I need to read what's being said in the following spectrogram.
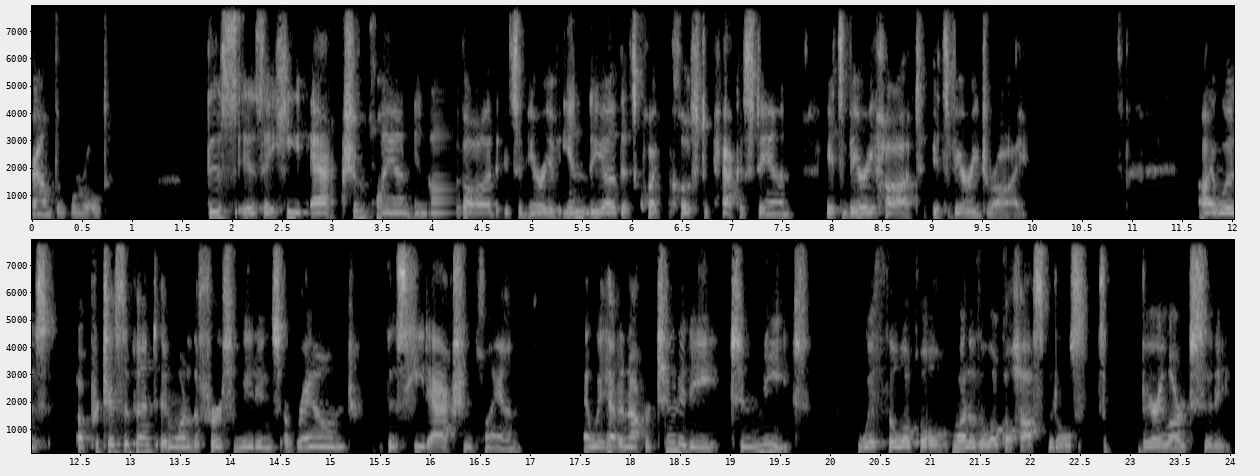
around the world. This is a heat action plan in Ahmedabad. It's an area of India that's quite close to Pakistan. It's very hot, it's very dry. I was a participant in one of the first meetings around this heat action plan. And we had an opportunity to meet with the local, one of the local hospitals. It's a very large city.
